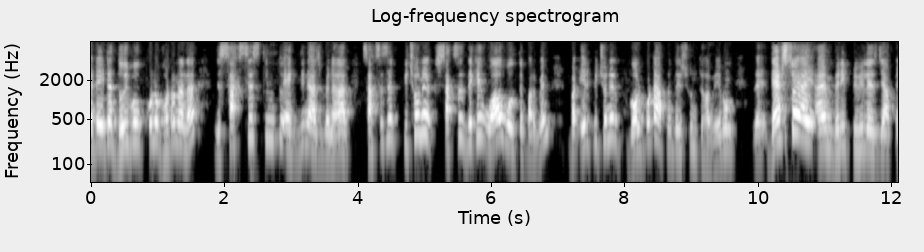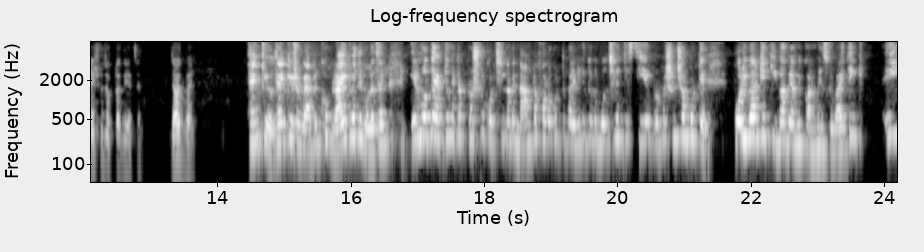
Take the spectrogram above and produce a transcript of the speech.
এটা এটা দৈব কোনো ঘটনা না যে সাকসেস কিন্তু একদিনে আসবে না। আর সাকসেসের পিছনে সাকসেস দেখে ওয়াও বলতে পারবেন বাট এর পিছনের গল্পটা আপনাদের শুনতে হবে। এবং that's why I I am very privilege যে আপনি এই সুযোগটা দিয়েছেন। জাভেদ ভাই। থ্যাংক ইউ থ্যাংক ইউ সবাই আপনি খুব রাইট ওয়েতে বলেছেন। এর মধ্যে একজন একটা প্রশ্ন করছিলেন, আমি নামটা ফলো করতে পারিনি, কিন্তু উনি বলছিলেন যে সিএ প্রফেশন সম্পর্কে পরিবারকে কীভাবে আমি কনভিন্স করব। আই থিঙ্ক এই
